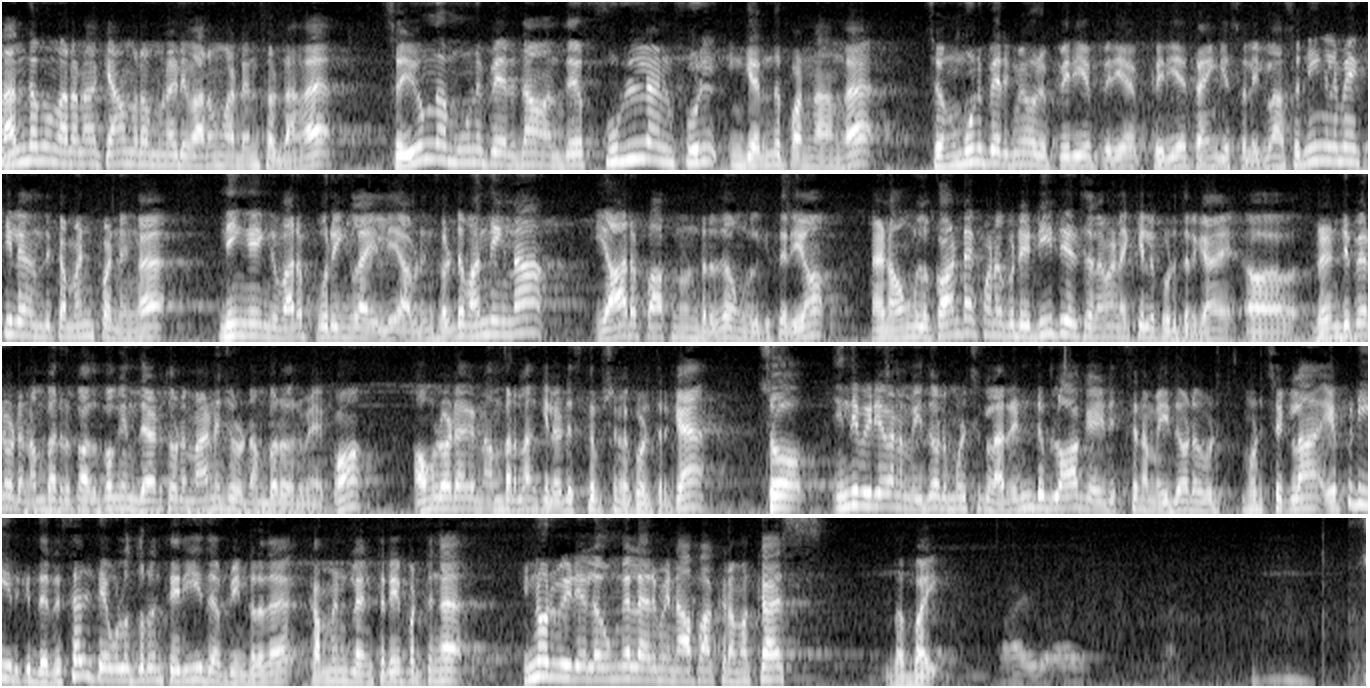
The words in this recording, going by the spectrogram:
நந்தகுமார் அண்ணா கேமரா முன்னாடி வர மாட்டேன்னு சொல்லிட்டாங்க. ஸோ இவங்க மூணு பேர் தான் வந்து ஃபுல் அண்ட் ஃபுல் இங்கேருந்து பண்ணாங்க. ஸோ இவங்க மூணு பேருக்குமே ஒரு பெரிய பெரிய பெரிய தேங்க்யூ சொல்லிக்கலாம். ஸோ நீங்களுமே கீழே வந்து கமெண்ட் பண்ணுங்கள் நீங்கள் இங்கே வர போகிறீங்களா இல்லையா அப்படின்னு சொல்லிட்டு வந்தீங்கன்னா யாரை பார்க்கணுன்றது உங்களுக்கு தெரியும். அண்ட் அவங்களுக்கு காண்டாக்ட் பண்ணக்கூடிய டீட்டெயில்ஸ் எல்லாமே நான் கீழே கொடுத்துருக்கேன். ரெண்டு பேரோட நம்பர் இருக்கும். அது போக இந்த இடத்தோட மேனேஜரோட நம்பர் வருமே இருக்கும். அவங்களோட நம்பர்லாம் கீழே டிஸ்கிரிப்ஷனில் கொடுத்துருக்கேன். ஸோ இந்த வீடியோவை நம்ம இதோட முடிச்சுக்கலாம். ரெண்டு பிளாக் ஆகிடுச்சு நம்ம இதோட முடிச்சுக்கலாம். எப்படி இருக்குது? ரிசல்ட் எவ்வளோ தூரம் தெரியுது அப்படின்றத கமெண்ட்ல எனக்கு தெரியப்படுத்துங்க. இன்னொரு வீடியோவில் உங்கள் எல்லாருமே நான் பார்க்குற மக்காஸ் பை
